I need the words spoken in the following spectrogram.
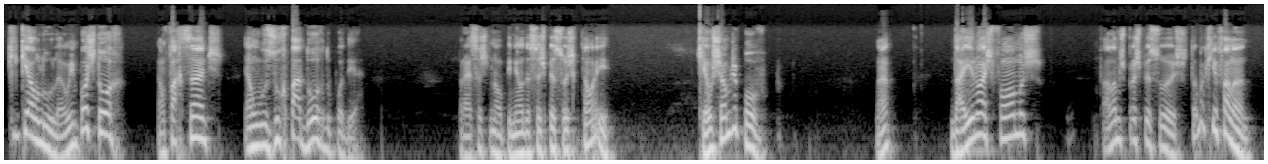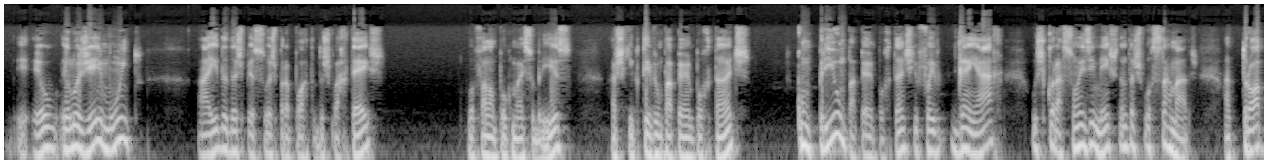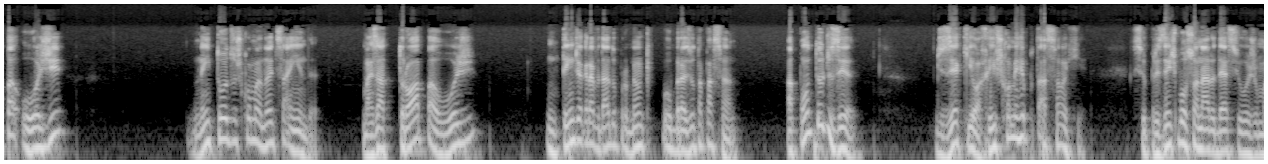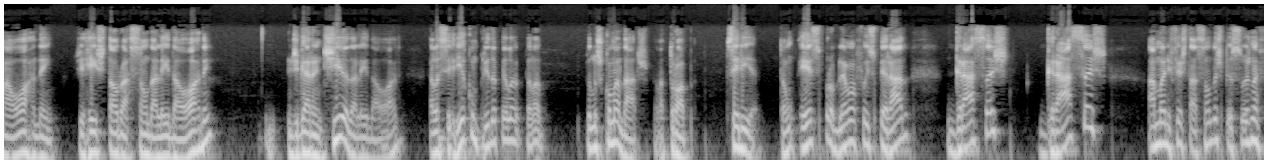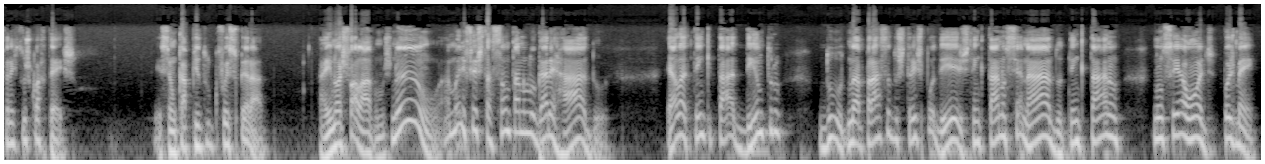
que, que é o Lula? É um impostor, é um farsante, é um usurpador do poder. Para essas, na opinião dessas pessoas que estão aí, que eu chamo de povo. Né? Daí nós fomos, falamos para as pessoas, estamos aqui falando. Eu elogiei muito a ida das pessoas para a porta dos quartéis. Vou falar um pouco mais sobre isso. Acho que teve um papel importante, cumpriu um papel importante, que foi ganhar os corações e mentes dentro das Forças Armadas. A tropa hoje, nem todos os comandantes ainda, mas a tropa hoje entende a gravidade do problema que o Brasil está passando. A ponto de eu dizer, dizer aqui, ó, risco a minha reputação aqui. Se o presidente Bolsonaro desse hoje uma ordem de restauração da lei da ordem, de garantia da lei da ordem, ela seria cumprida pela, pela, pelos comandados, pela tropa. Seria. Então, esse problema foi esperado graças, graças à manifestação das pessoas na frente dos quartéis. Esse é um capítulo que foi superado. Aí nós falávamos: não, a manifestação está no lugar errado. Ela tem que estar tá dentro do, na Praça dos Três Poderes, tem que estar tá no Senado, tem que estar tá no não sei aonde. Pois bem,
